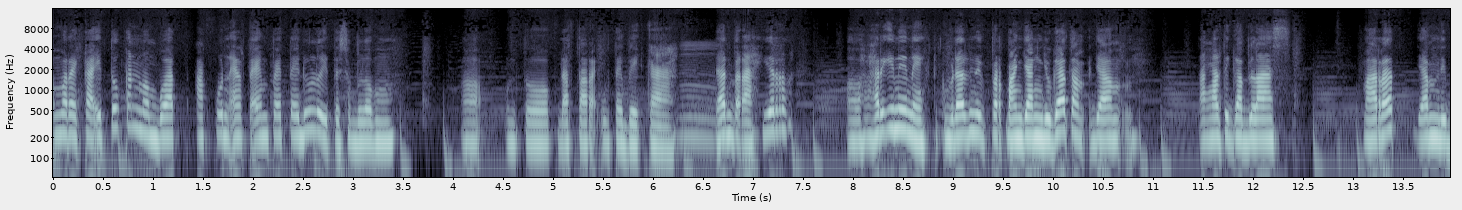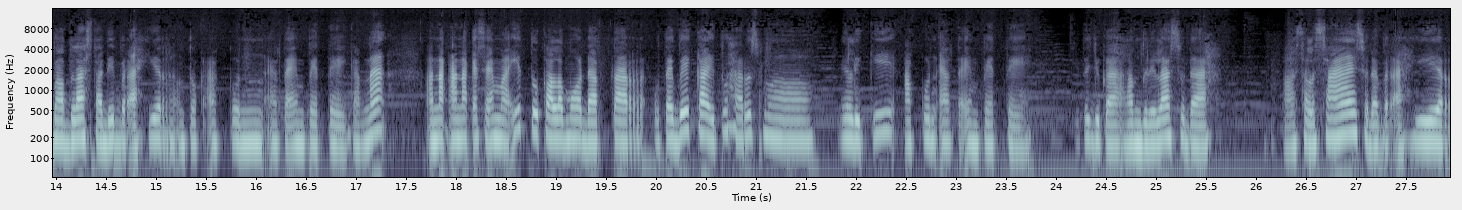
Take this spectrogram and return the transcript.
mereka itu kan membuat akun LTMPT dulu itu sebelum uh, untuk daftar UTBK hmm. dan berakhir uh, hari ini nih kemudian diperpanjang juga jam tanggal 13 Maret jam 15 tadi berakhir untuk akun LTMPT karena anak-anak SMA itu kalau mau daftar UTBK itu harus memiliki akun LTMPT itu juga alhamdulillah sudah uh, selesai sudah berakhir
